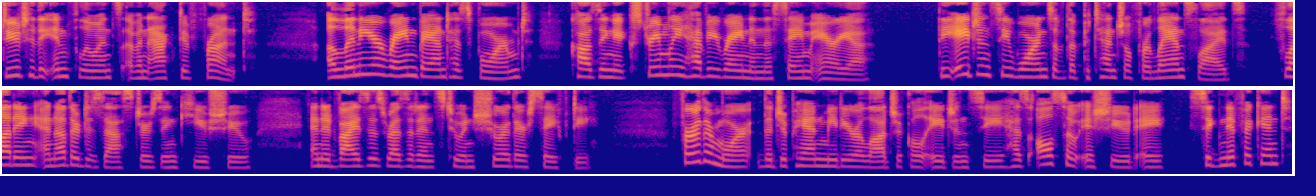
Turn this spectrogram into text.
due to the influence of an active front. A linear rain band has formed, causing extremely heavy rain in the same area. The agency warns of the potential for landslides, flooding, and other disasters in Kyushu and advises residents to ensure their safety. Furthermore, the Japan Meteorological Agency has also issued a significant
